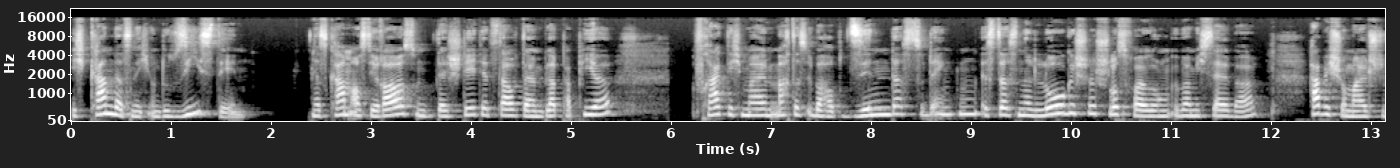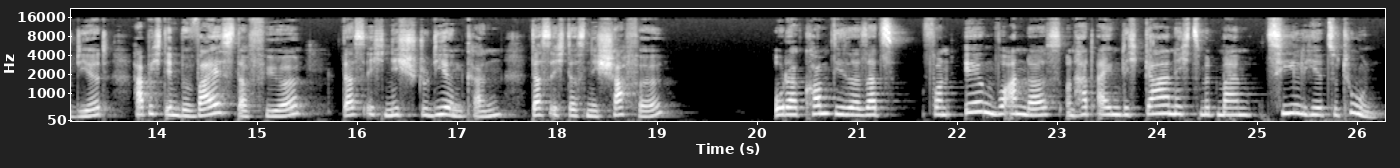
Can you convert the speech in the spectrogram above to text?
ich kann das nicht und du siehst den. Das kam aus dir raus und der steht jetzt da auf deinem Blatt Papier, frag dich mal, macht das überhaupt Sinn, das zu denken? Ist das eine logische Schlussfolgerung über mich selber? Habe ich schon mal studiert? Habe ich den Beweis dafür, dass ich nicht studieren kann, dass ich das nicht schaffe? Oder kommt dieser Satz von irgendwo anders und hat eigentlich gar nichts mit meinem Ziel hier zu tun?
